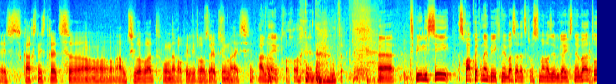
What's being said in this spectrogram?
ეს გახსნის დღეც აუცილებლად უნდა ყოფილიყო 26 მაისი. არ დაიფთხა ხო? თბილისი სხვა ქვეყნები იქნება, სადაც კროსის მაღაზიები გაიხსნება, თუ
